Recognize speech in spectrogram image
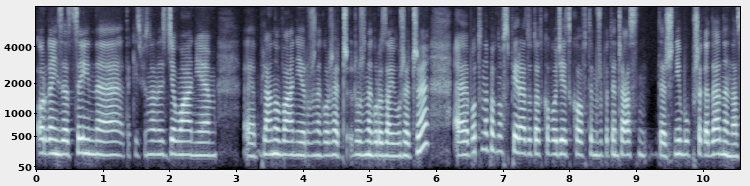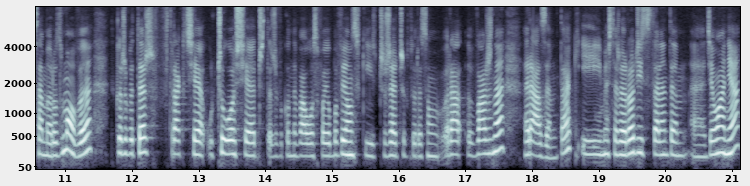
organizacyjne, takie związane z działaniem, e, planowanie różnego, rzecz, różnego rodzaju rzeczy, e, bo to na pewno wspiera dodatkowo dziecko w tym, żeby ten czas też nie był przegadany na same rozmowy, tylko żeby też w trakcie uczyło się, czy też wykonywało swoje obowiązki, czy rzeczy, które są ra ważne razem, tak? I myślę, że rodzic z talentem e, działania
